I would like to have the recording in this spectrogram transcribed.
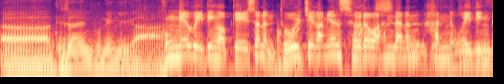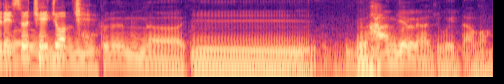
어, 디자인 분위기가 국내 웨딩 업계에서는 둘째 가면 서러워한다는 한 웨딩 드레스 제조업체. 그런 어, 이, 그 한계를 가지고 있다고.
